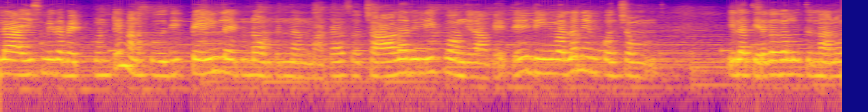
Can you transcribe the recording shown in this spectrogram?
ఇలా ఐస్ మీద పెట్టుకుంటే మనకు ఇది పెయిన్ లేకుండా ఉంటుంది అనమాట సో చాలా రిలీఫ్గా ఉంది నాకైతే. దీనివల్ల నేను కొంచెం ఇలా తిరగగలుగుతున్నాను.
